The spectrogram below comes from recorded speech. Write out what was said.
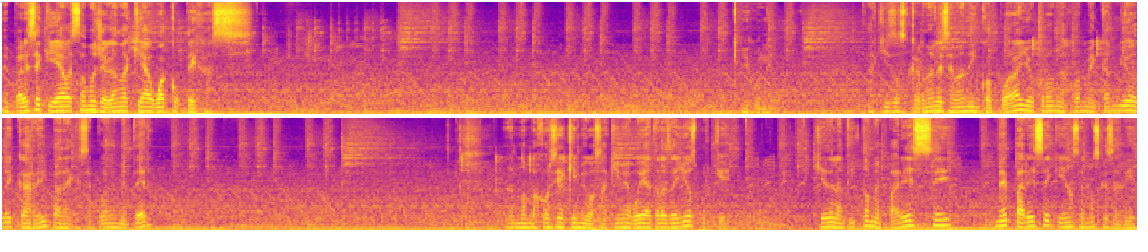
Me parece que ya estamos llegando aquí a Waco, Texas. Aquí esos carnales se van a incorporar. Yo creo mejor me cambio de carril para que se puedan meter. No, mejor si aquí amigos, aquí me voy atrás de ellos porque aquí adelantito me parece, me parece que ya nos tenemos que salir.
